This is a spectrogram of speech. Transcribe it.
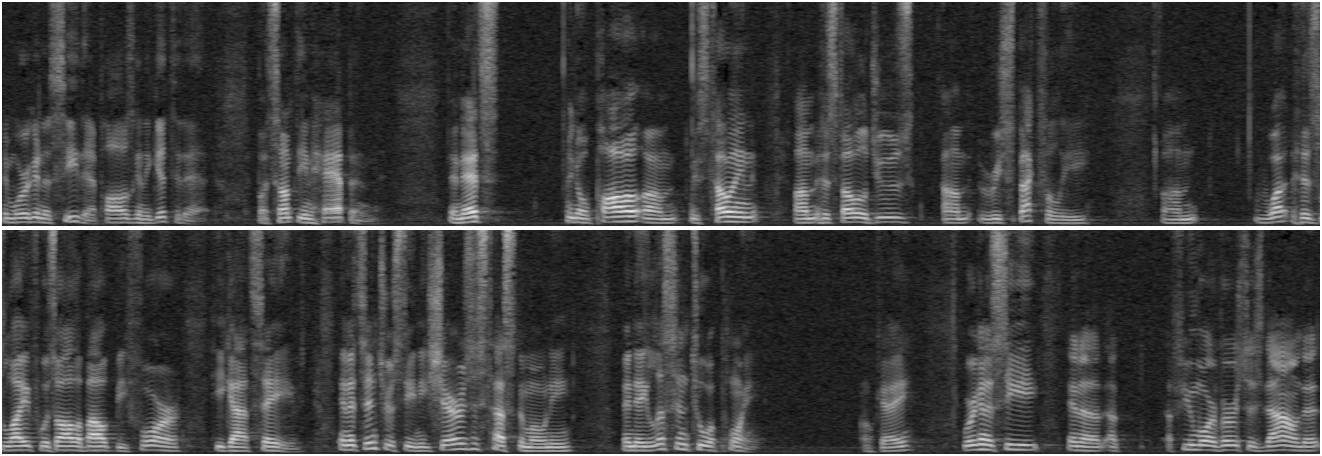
and we're going to see that. Paul's going to get to that but something happened. And that's, you know, Paul um, is telling um, his fellow Jews um, respectfully um, what his life was all about before he got saved. And it's interesting, he shares his testimony and they listen to a point. Okay? We're going to see in a, a, a few more verses down that,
